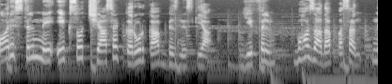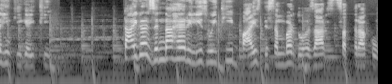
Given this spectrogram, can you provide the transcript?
और इस फ़िल्म ने एक सौ छियासठ करोड़ का बिज़नेस किया। ये फ़िल्म बहुत ज़्यादा पसंद नहीं की गई थी। टाइगर ज़िंदा है रिलीज़ हुई थी 22 दिसंबर 2017 को,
